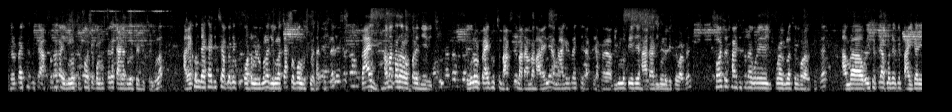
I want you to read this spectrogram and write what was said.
এটার প্রাইস থাকতেছে আটশো টাকা এগুলো হচ্ছে ছশো পঞ্চাশ টাকা চায়না ফেড দিচ্ছে এগুলো। আর এখন দেখা দিচ্ছে আপনাদের কটনেরগুলো, যেগুলো চারশো পঞ্চাশ করে থাকতেছে। প্রাইস ধামাকাদার অফারে দিয়ে দিচ্ছি। এগুলোর প্রাইস হচ্ছে বাড়ছে বাট আমরা বাড়াইনি আমরা আগের প্রাইসে রাখছি। আপনারা বিভিন্ন পেজে হাট আদিগুলো দেখতে পারবেন। ছয়শো, সাড়ে ছশো টাকা করে প্রোডাক্টগুলো সেল করা হচ্ছে। আমরা ওই ক্ষেত্রে আপনাদেরকে পাইকারি,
